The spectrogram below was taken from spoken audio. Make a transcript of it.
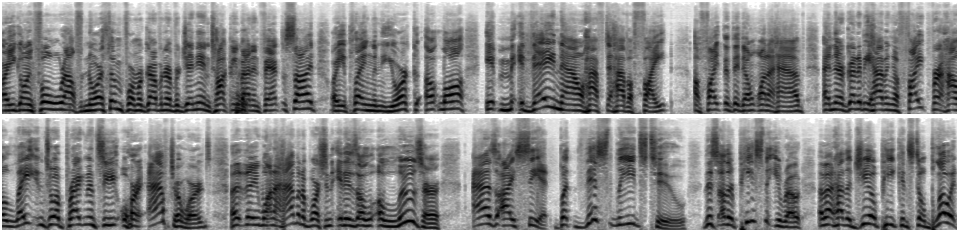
Are you going full Ralph Northam, former governor of Virginia, and talking about infanticide? Are you playing the New York uh, law? It, they now have to have a fight a fight that they don't want to have, and they're going to be having a fight for how late into a pregnancy or afterwards uh, they want to have an abortion. It is a, a loser, as I see it. But this leads to this other piece that you wrote about how the GOP can still blow it.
